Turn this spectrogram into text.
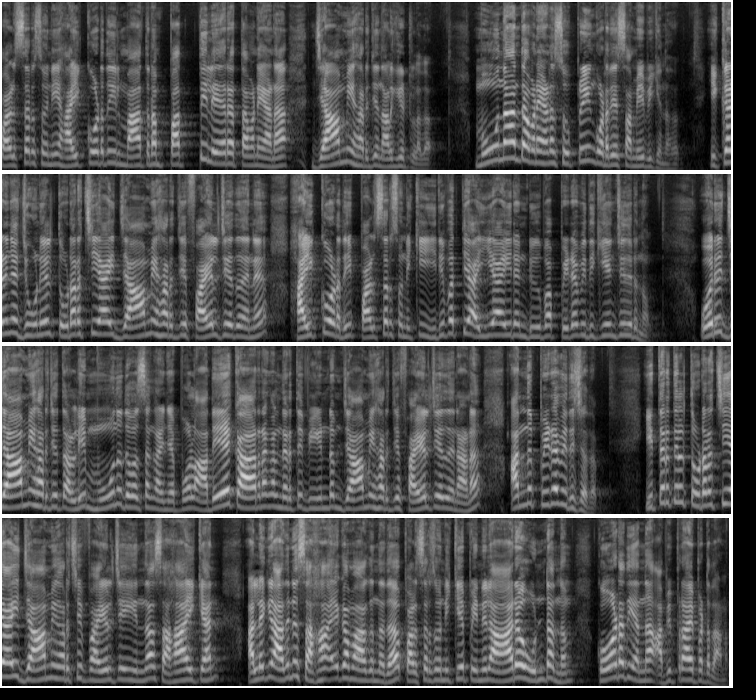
പൾസർ സുനി ഹൈക്കോടതിയിൽ മാത്രം പത്തിലേറെ തവണയാണ് ജാമ്യ ഹർജി നൽകിയിട്ടുള്ളത്. മൂന്നാം തവണയാണ് സുപ്രീം കോടതിയെ സമീപിക്കുന്നത്. ഇക്കഴിഞ്ഞ ജൂണിൽ തുടർച്ചയായി ജാമ്യ ഹർജി ഫയൽ ചെയ്തതിന് ഹൈക്കോടതി പൾസർ സുനിക്ക് ഇരുപത്തി അയ്യായിരം രൂപ പിഴ വിധിക്കുകയും ചെയ്തിരുന്നു. ഒരു ജാമ്യ ഹർജി തള്ളി മൂന്ന് ദിവസം കഴിഞ്ഞപ്പോൾ അതേ കാരണങ്ങൾ നിരത്തി വീണ്ടും ജാമ്യ ഹർജി ഫയൽ ചെയ്തതിനാണ് അന്ന് പിഴ വിധിച്ചത്. ഇത്തരത്തിൽ തുടർച്ചയായി ജാമ്യ ഹർജി ഫയൽ ചെയ്യുന്ന സഹായിക്കാൻ അല്ലെങ്കിൽ അതിന് സഹായകമാകുന്നത് പൾസർ സുനിക്ക് പിന്നിൽ ആരോ ഉണ്ടെന്നും കോടതി അന്ന് അഭിപ്രായപ്പെട്ടതാണ്.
